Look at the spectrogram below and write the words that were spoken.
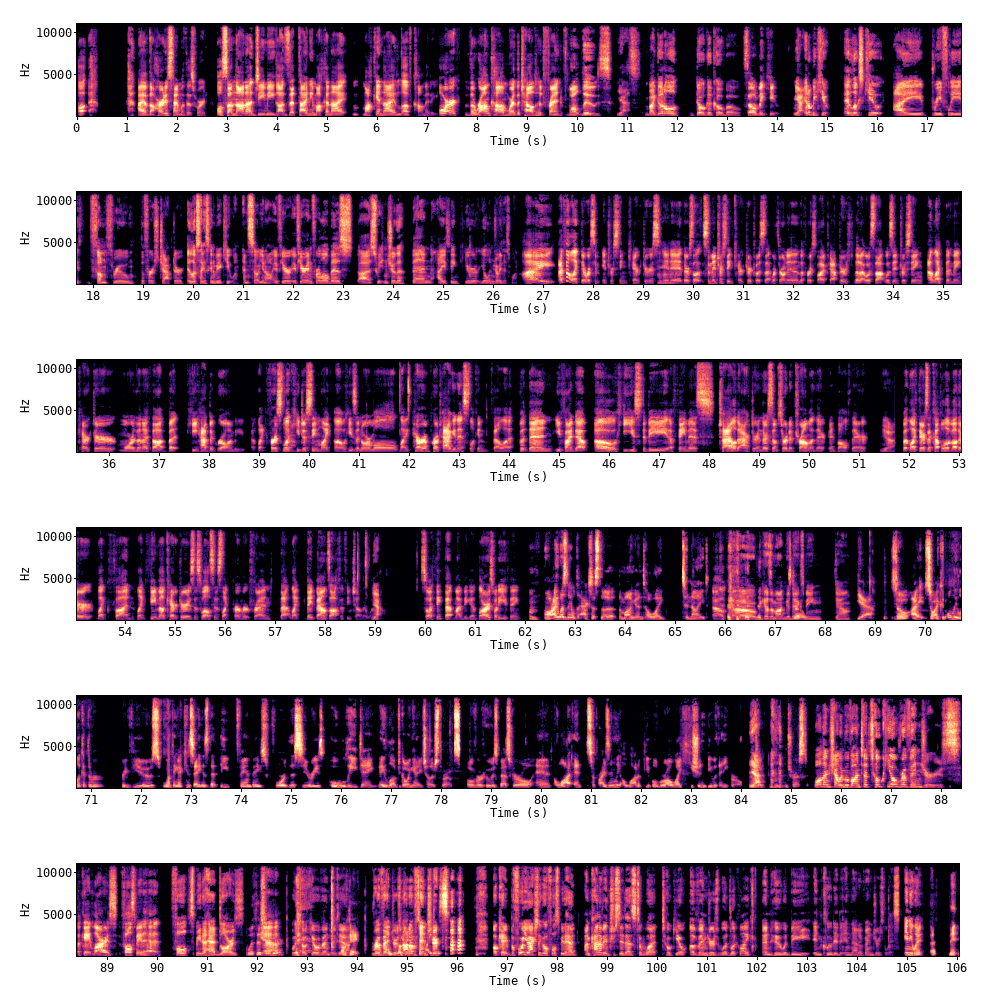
uh, i have the hardest time with this word osanana jimi ga zettai ni makanai makanai love comedy or the rom-com where the childhood friend won't lose Yes. By good old Doga Kobo. so it'll be cute Yeah, it'll be cute. It looks cute. I briefly thumbed through the first chapter. It looks like it's going to be a cute one. And so, you know, if you're if you're in for a little bit of uh, sweet and sugar, then I think you're you'll enjoy this one. I I felt like there were some interesting characters in Mhm. it. There's uh, some interesting character twists that were thrown in in the first five chapters that I was thought was interesting. I liked the main character more than I thought, but he had to grow on me. Like first look, Yeah. he just seemed like oh he's a normal like harem protagonist looking fella, but then you find out oh he used to be a famous child actor and there's some sort of trauma there involved there Yeah. but like there's a couple of other like fun like female characters as well as his like pervert friend that like they bounce off of each other well. Yeah. so i think that might be good lars what do you think hmm. well, I wasn't able to access the the manga until like tonight. oh okay. Oh, because of Manga Dex So- being down. Yeah. So I so I could only look at the re- reviews. One thing I can say is that the fan base for this series, holy dang, they loved going at each other's throats over who is best girl, and a lot, and surprisingly, a lot of people were all like, he shouldn't be with any girl. And Yeah. like, hmm, interesting. Well, then shall we move on to Tokyo Revengers? okay lars full speed ahead Full speed ahead, Lars, With this Yeah. right here, with Tokyo Avengers, Yeah. okay, Revengers, Okay, not so Avengers. Okay, before you actually go full speed ahead, I'm kind of interested as to what Tokyo Avengers would look like and who would be included in that Avengers list. Anyway, Uh, Nathan,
